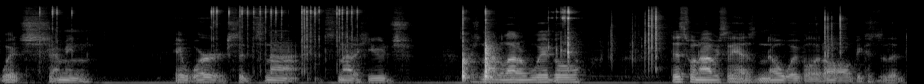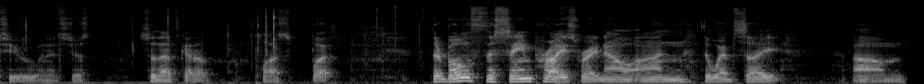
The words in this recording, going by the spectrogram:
which I mean, it works. It's not it's not a huge. There's not a lot of wiggle. This one obviously has no wiggle at all because of the two, and it's just, so that's got a plus. But they're both the same price right now on the website. Um,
